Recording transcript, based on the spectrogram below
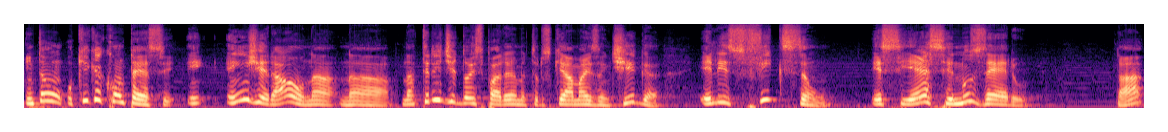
Então, o que que acontece? Em, em geral, na, na, na trilha de dois parâmetros, que é a mais antiga, eles fixam esse S no zero, tá?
